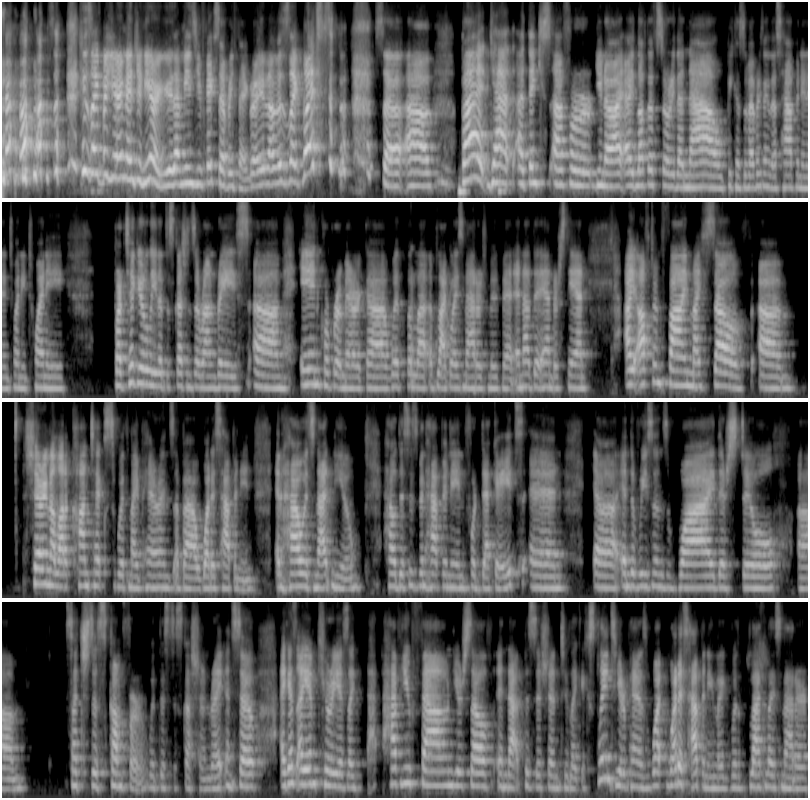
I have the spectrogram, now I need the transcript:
He's like, but you're an engineer. You that means you fix everything, right? And I was like, what? so, uh, but yeah, uh, thanks uh, for, you know, I, I love that story that now, because of everything that's happening in 2020, particularly the discussions around race um, in corporate America with the Black Lives Matters movement, and that they understand. I often find myself um, sharing a lot of context with my parents about what is happening and how it's not new, how this has been happening for decades, and uh, and the reasons why there's still um, such discomfort with this discussion, right? And so I guess I am curious, like, have you found yourself in that position to like explain to your parents what what is happening, like with Black Lives Matter,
